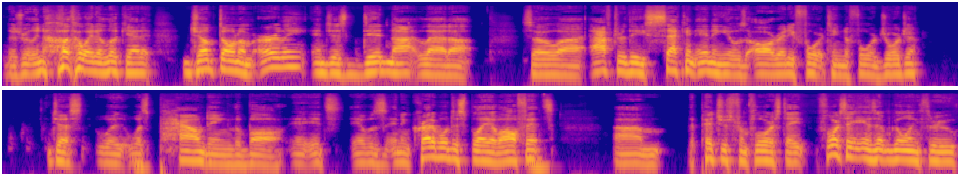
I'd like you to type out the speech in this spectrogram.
There's really no other way to look at it. Jumped on them early and just did not let up. So uh, after the second inning, it was already 14 to four Georgia. Just was was pounding the ball. it's it was an incredible display of offense. Um, the pitchers from Florida State, Florida State ends up going through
